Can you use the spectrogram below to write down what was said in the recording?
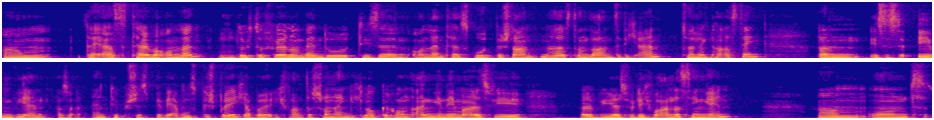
Ähm, der erste Teil war online mhm. durchzuführen und wenn du diesen Online-Test gut bestanden hast, dann laden sie dich ein zu einem mhm. Casting. Dann ist es eben wie ein, also ein typisches Bewerbungsgespräch, aber ich fand das schon eigentlich lockerer und angenehmer als wie, äh, wie als würde ich woanders hingehen. Ähm, und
